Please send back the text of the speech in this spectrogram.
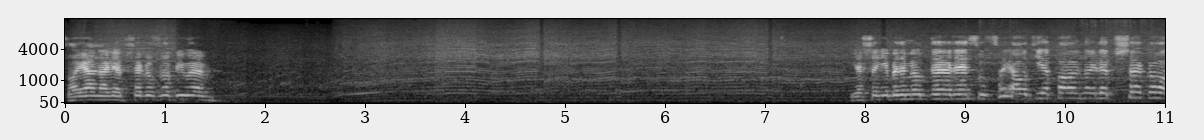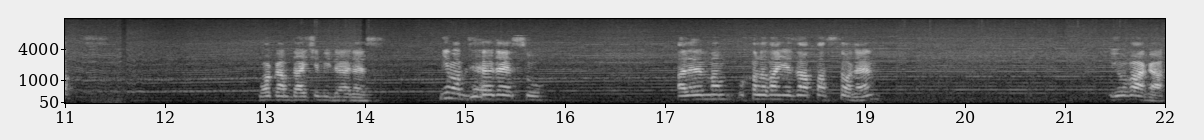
Co ja najlepszego zrobiłem? Jeszcze nie będę miał DRS-u, co ja odjebałem najlepszego? Błagam, dajcie mi DRS. Nie mam DRS-u. Ale mam holowanie za pastorem. I uwaga.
